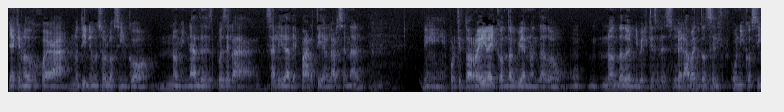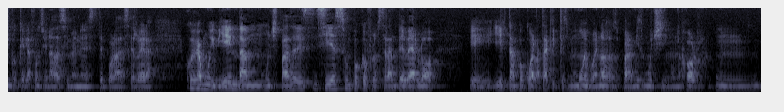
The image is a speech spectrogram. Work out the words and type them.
ya que no juega, no tiene un solo 5 nominal después de la salida de Party al Arsenal. Eh, porque Torreira y Kondogbia no han dado no han dado el nivel que se les esperaba. entonces el único 5 que le ha funcionado a Simeone en esta temporada es Herrera juega muy bien, da muchos pases. Sí es un poco frustrante verlo eh, ir tan poco al ataque, que es muy bueno. Para mí es muchísimo mejor un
